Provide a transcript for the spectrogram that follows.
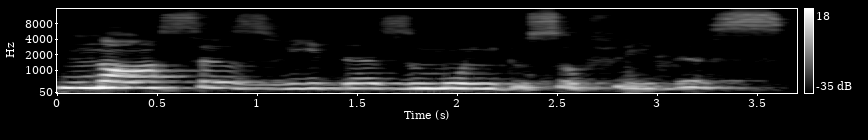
Nossas vidas muito sofridas.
